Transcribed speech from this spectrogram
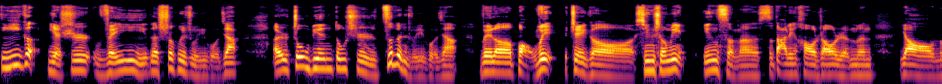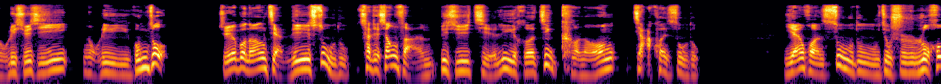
第一个，也是唯一一个社会主义国家，而周边都是资本主义国家。为了保卫这个新生命，因此呢，斯大林号召人们要努力学习，努力工作。绝不能减低速度，恰恰相反，必须竭力和尽可能加快速度。延缓速度就是落后，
